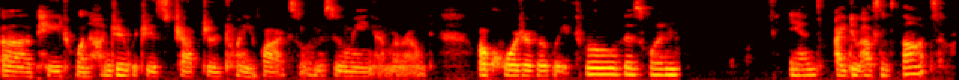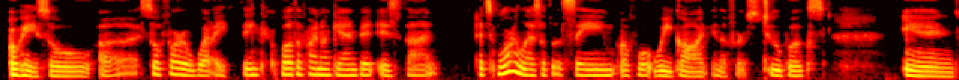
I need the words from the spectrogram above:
uh, page 100, which is chapter 25, so I'm assuming I'm around a quarter of the way through this one. And I do have some thoughts. Okay, so uh, so far what I think about The Final Gambit is that it's more or less of the same of what we got in the first two books and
